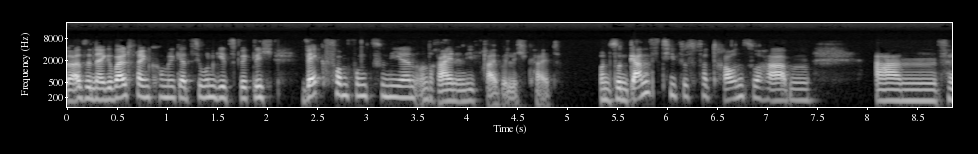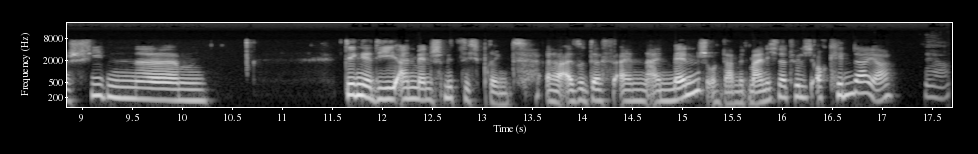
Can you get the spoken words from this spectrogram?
Also in der gewaltfreien Kommunikation geht es wirklich weg vom Funktionieren und rein in die Freiwilligkeit. Und so ein ganz tiefes Vertrauen zu haben an verschiedene ähm, Dinge, die ein Mensch mit sich bringt. Äh, also dass ein, ein Mensch, und damit meine ich natürlich auch Kinder, ja, ja.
